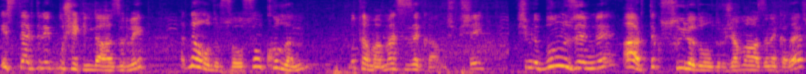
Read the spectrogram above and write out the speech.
ister direkt bu şekilde hazırlayıp ne olursa olsun kullanın. Bu tamamen size kalmış bir şey. Şimdi bunun üzerine artık suyla dolduracağım ağzına kadar.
